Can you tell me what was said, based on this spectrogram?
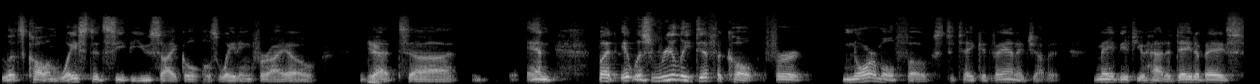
let's call them wasted CPU cycles waiting for IO yeah. that uh, and but it was really difficult for normal folks to take advantage of it. Maybe if you had a database,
